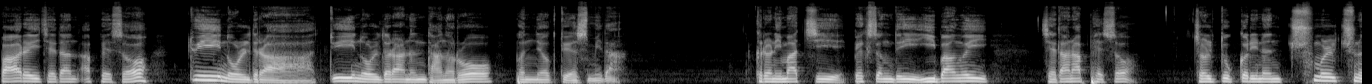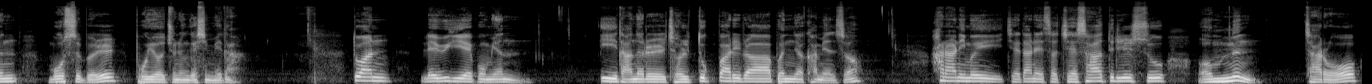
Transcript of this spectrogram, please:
바알의 재단 앞에서 뛰놀더라 뛰놀더라는 단어로 번역되었습니다. 그러니 마치 백성들이 이방의 재단 앞에서 절뚝거리는 춤을 추는 모습을 보여주는 것입니다. 또한 레위기에 보면 이 단어를 절뚝발이라 번역하면서 하나님의 재단에서 제사 드릴 수 없는 자로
